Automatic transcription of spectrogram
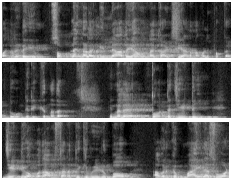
പലരുടെയും സ്വപ്നങ്ങൾ അങ്ങ് ഇല്ലാതെയാവുന്ന കാഴ്ചയാണ് നമ്മളിപ്പോൾ കണ്ടുകൊണ്ടിരിക്കുന്നത്. ഇന്നലെ തോറ്റ ജി ടി ജി ടി ഒമ്പതാം സ്ഥാനത്തേക്ക് വീഴുമ്പോൾ അവർക്ക് minus one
